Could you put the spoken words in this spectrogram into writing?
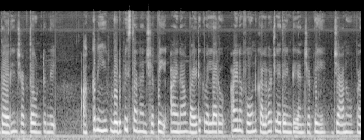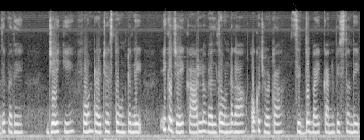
ధైర్యం చెప్తూ ఉంటుంది. అక్కని విడిపిస్తానని చెప్పి ఆయన బయటకు వెళ్ళారు. ఆయన ఫోన్ కలవట్లేదేంటి అని చెప్పి జాను పదే పదే జైకి ఫోన్ ట్రై చేస్తూ ఉంటుంది. ఇక జై కారులో వెళ్తూ ఉండగా ఒక చోట సిద్ధు బైక్ కనిపిస్తుంది.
